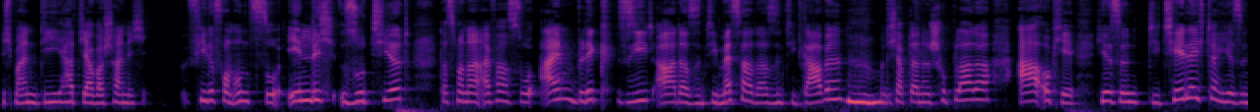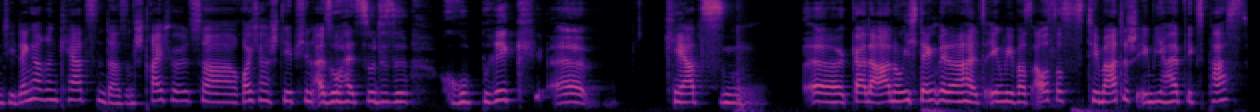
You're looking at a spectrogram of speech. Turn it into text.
Ich meine, die hat ja wahrscheinlich viele von uns so ähnlich sortiert, dass man dann einfach so einen Blick sieht, ah, da sind die Messer, da sind die Gabeln mhm. und ich habe da eine Schublade. Ah, okay, hier sind die Teelichter, hier sind die längeren Kerzen, da sind Streichhölzer, Räucherstäbchen, also halt so diese Rubrik äh, Kerzen, äh, keine Ahnung, ich denke mir dann halt irgendwie was aus, dass es thematisch irgendwie halbwegs passt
